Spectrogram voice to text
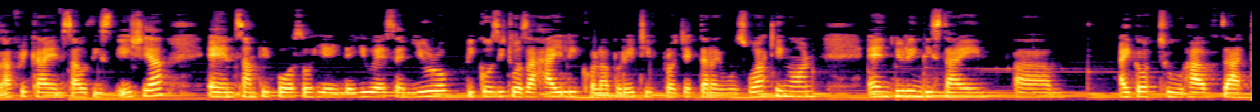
Africa and Southeast Asia, and some people also here in the US and Europe because it was a highly collaborative project that I was working on. And during this time, um, I got to have that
